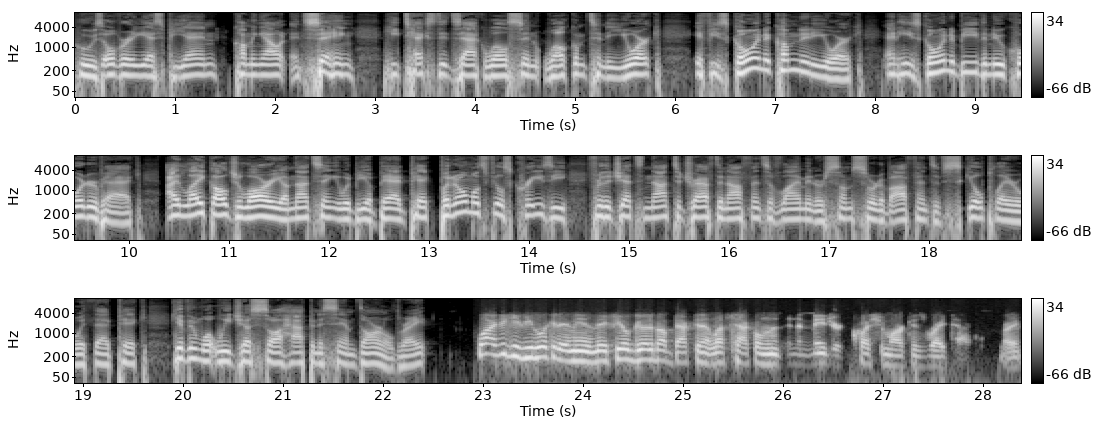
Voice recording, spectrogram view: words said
who's over at ESPN, coming out and saying he texted Zach Wilson, Welcome to New York. If he's going to come to New York and he's going to be the new quarterback, I like Ojulari. I'm not saying it would be a bad pick, but it almost feels crazy for the Jets not to draft an offensive lineman or some sort of offensive skill player with that pick, given what we just saw happen to Sam Darnold, right? Well, I think if you look at it, I mean, they feel good about Becton at left tackle, and the major question mark is right tackle, right?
